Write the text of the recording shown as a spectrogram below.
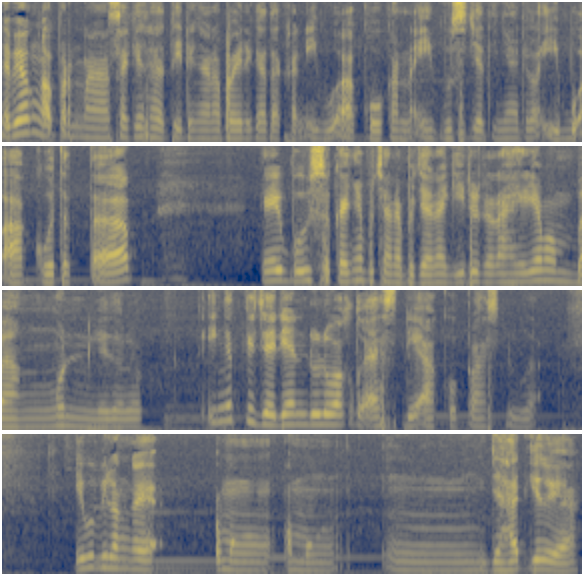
Tapi aku nggak pernah sakit hati dengan apa yang dikatakan ibu aku. Karena ibu sejatinya adalah ibu aku tetap kayak ibu sukanya bercanda-bercanda gitu dan akhirnya membangun gitu loh. Inget kejadian dulu waktu SD aku kelas 2 ibu bilang kayak omong omong mm, jahat gitu ya.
